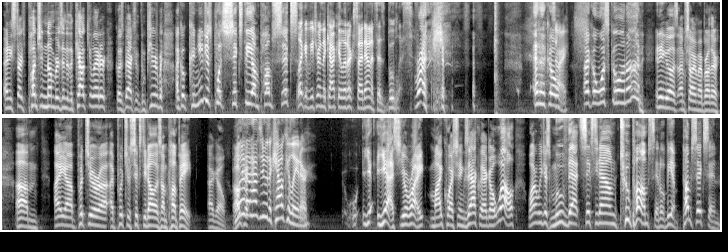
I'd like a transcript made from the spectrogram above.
And he starts punching numbers into the calculator, goes back to the computer. I go, can you just put 60 on pump six? Look, if you turn the calculator upside down, it says boobless. Right. and I go, Sorry. I go, what's going on? And he goes, I'm sorry, my brother. Um, I uh, put your uh, I put your sixty dollars on pump eight. I go, What okay. did that have to do with a calculator? Y- yes, you're right. My question exactly. I go, well, why don't we just move that 60 down two pumps and it'll be a pump six and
